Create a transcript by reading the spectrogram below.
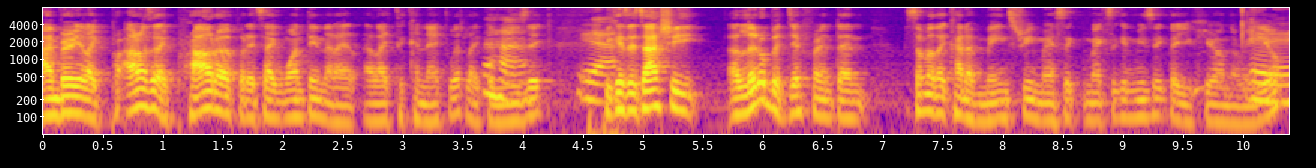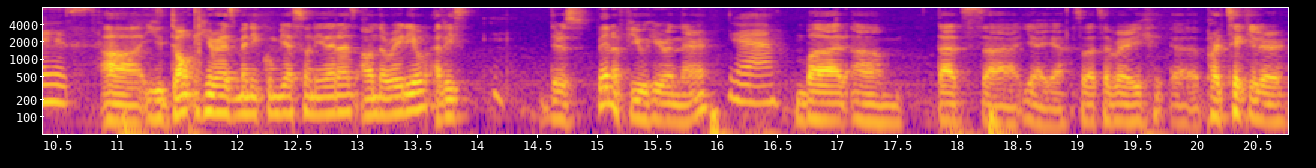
I'm very like pr- I don't say like proud of, but it's like one thing that I, I like to connect with, like the Uh-huh. music, Yeah. because it's actually a little bit different than some of the kind of mainstream Mexic- Mexican music that you hear on the radio. it is. Uh, you don't hear as many cumbia sonideras on the radio. At least there's been a few here and there, Yeah. but um, that's uh, yeah, yeah. So that's a very uh, particular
